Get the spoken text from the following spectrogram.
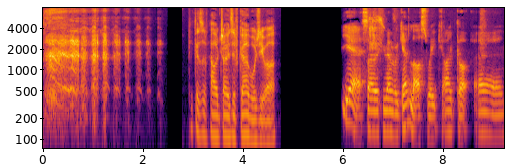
because of how Joseph Goebbels you are. Yeah, so if you remember again last week, I got uh, uh,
